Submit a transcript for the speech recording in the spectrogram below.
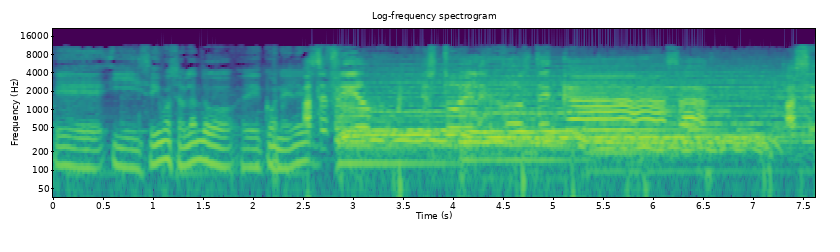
eh, y seguimos hablando eh, con él. ¿eh? Hace frío, estoy lejos de casa. Hace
